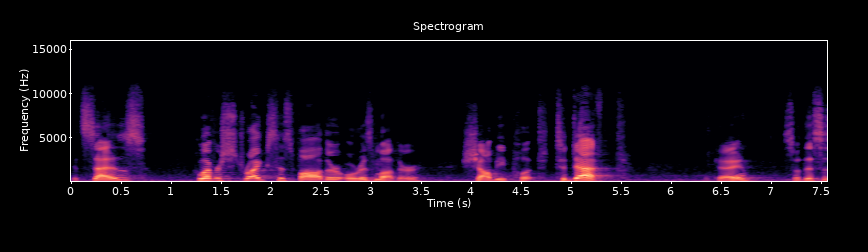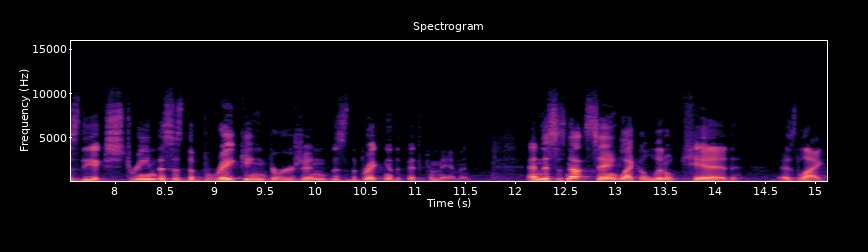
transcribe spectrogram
It says, Whoever strikes his father or his mother shall be put to death. Okay? So this is the extreme, this is the breaking version, this is the breaking of the fifth commandment. And this is not saying like a little kid is like,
